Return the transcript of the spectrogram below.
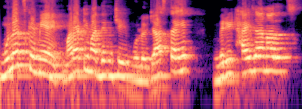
मुलंच कमी आहेत. मराठी माध्यमची मुलं जास्त आहेत. मेरिट हाय जाणारच.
